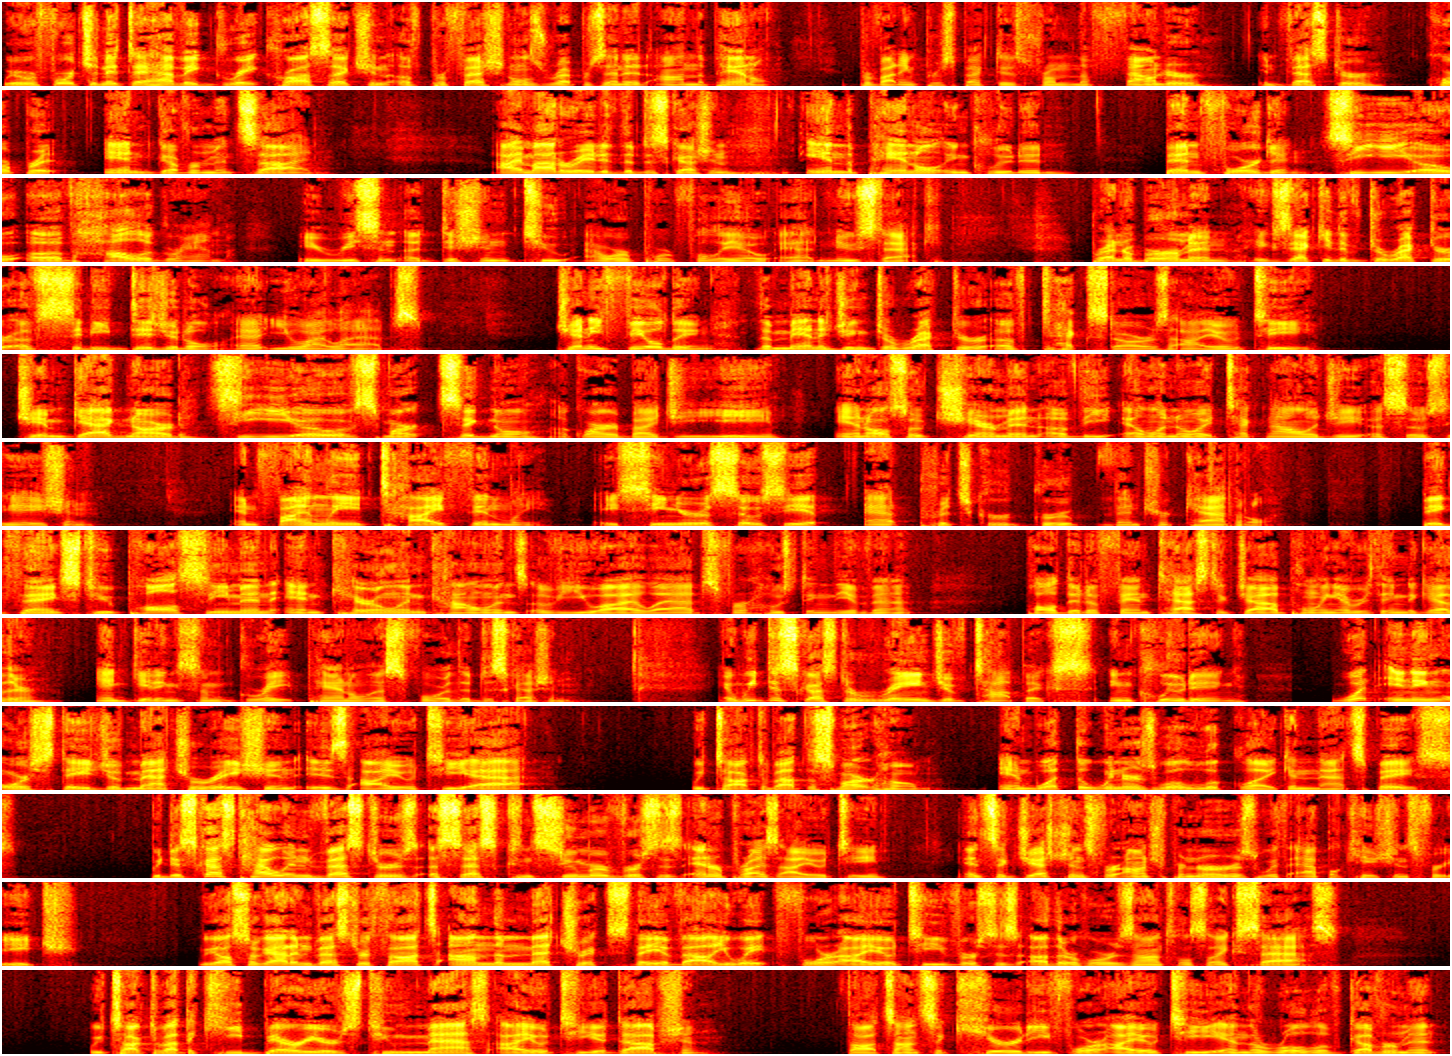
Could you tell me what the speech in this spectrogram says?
We were fortunate to have a great cross section of professionals represented on the panel, providing perspectives from the founder, investor, corporate, and government side. I moderated the discussion, and the panel included Ben Forgan, CEO of Hologram, a recent addition to our portfolio at Newstack. Brenna Berman, Executive Director of City Digital at UI Labs. Jenny Fielding, the Managing Director of Techstars IoT. Jim Gagnard, CEO of Smart Signal, acquired by GE, and also Chairman of the Illinois Technology Association. And finally, Ty Finley, a Senior Associate at Pritzker Group Venture Capital. Big thanks to Paul Seaman and Carolyn Collins of UI Labs for hosting the event. Paul did a fantastic job pulling everything together and getting some great panelists for the discussion. And we discussed a range of topics, including what inning or stage of maturation is IoT at? We talked about the smart home and what the winners will look like in that space. We discussed how investors assess consumer versus enterprise IoT and suggestions for entrepreneurs with applications for each. We also got investor thoughts on the metrics they evaluate for IoT versus other horizontals like SaaS. We talked about the key barriers to mass IoT adoption, thoughts on security for IoT and the role of government,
